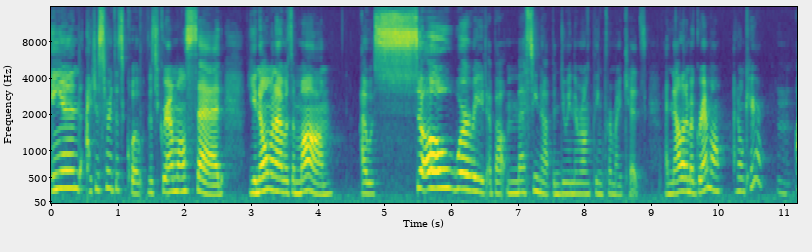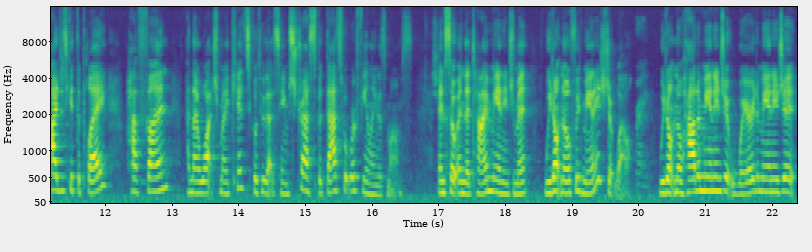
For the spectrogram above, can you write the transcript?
And I just heard this quote. This grandma said, You know, when I was a mom, I was so worried about messing up and doing the wrong thing for my kids. And now that I'm a grandma, I don't care. Mm. I just get to play, have fun, and I watch my kids go through that same stress. But that's what we're feeling as moms. Sure. And so in the time management, we don't know if we've managed it well. Right. We don't know how to manage it, where to manage it.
